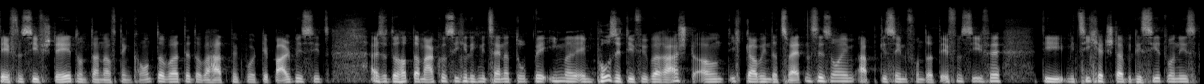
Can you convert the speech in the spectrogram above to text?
defensiv steht und dann auf den Konter wartet, aber Hartberg wollte Ballbesitz. Also da hat der Marco sicherlich mit seiner Truppe immer eben positiv überrascht und ich glaube in der zweiten Saison, abgesehen von der Defensive, die mit Sicherheit stabilisiert worden ist,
